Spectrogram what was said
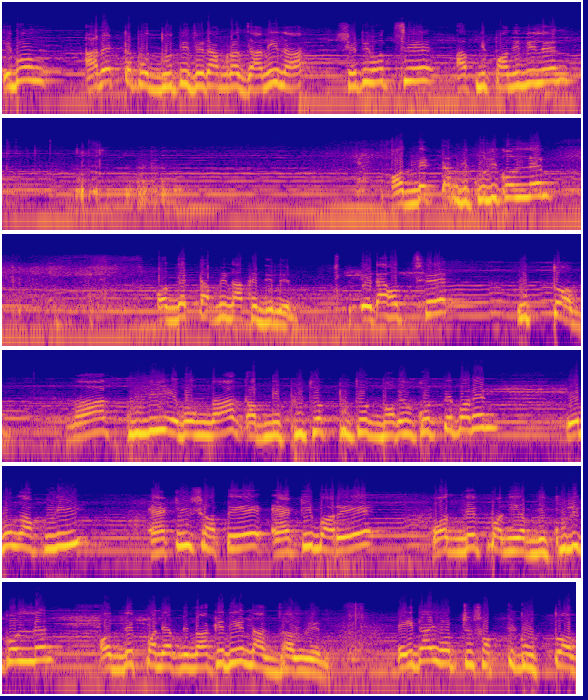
এবং আরেকটা পদ্ধতি যেটা আমরা জানি না, সেটি হচ্ছে, আপনি পানি নিলেন অর্ধেকটা আপনি কুলি করলেন, অর্ধেকটা আপনি নাকে দিলেন। এটা হচ্ছে উত্তম। নাক কুলি এবং নাক আপনি পৃথক পৃথক ভাবেও করতে পারেন এবং আপনি একই সাথে একইবারে অর্ধেক পানি আপনি কুলি করলেন, অর্ধেক পানি আপনি নাকে দিয়ে নাক ঝাললেন এইটাই হচ্ছে সব থেকে উত্তম।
